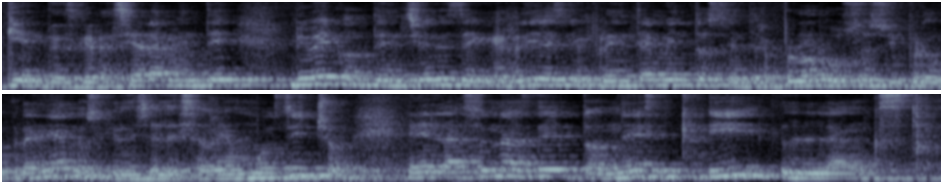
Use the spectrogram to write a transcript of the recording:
quien desgraciadamente vive con tensiones de guerrillas y enfrentamientos entre prorrusos y pro-ucranianos, quienes ya les habíamos dicho, en las zonas de Donetsk y Lugansk.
